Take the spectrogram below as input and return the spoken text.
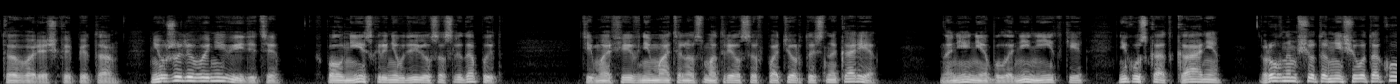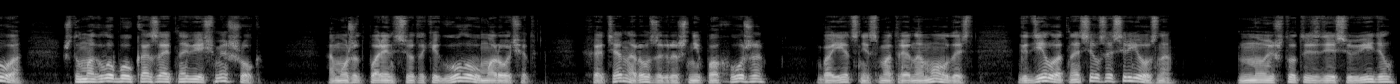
Товарищ капитан, неужели вы не видите? Вполне искренне удивился следопыт. Тимофей внимательно смотрелся в потертость на коре. На ней не было ни нитки, ни куска ткани, ровным счетом ничего такого, что могло бы указать на вещмешок. А может, парень все-таки голову морочит? Хотя на розыгрыш не похоже. Боец, несмотря на молодость, к делу относился серьезно. «Ну и что ты здесь увидел?»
